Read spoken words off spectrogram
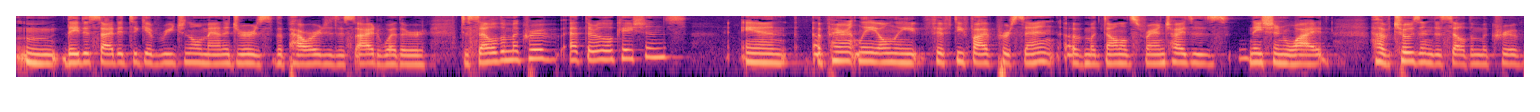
um, they decided to give regional managers the power to decide whether to sell the McRib at their locations. And apparently, only 55% of McDonald's franchises nationwide have chosen to sell the McRib,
